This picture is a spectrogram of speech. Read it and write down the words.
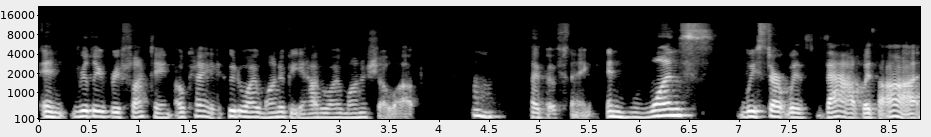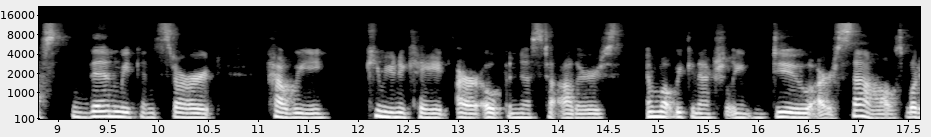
and really reflecting, okay, who do I want to be? How do I want to show up? Mm-hmm. Type of thing. And once we start with that with us, then we can start how we communicate our openness to others and what we can actually do ourselves. What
